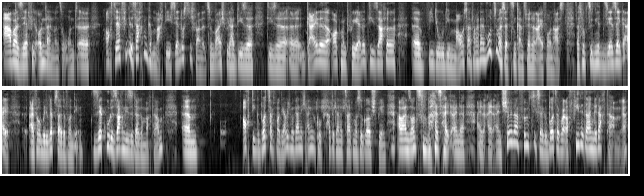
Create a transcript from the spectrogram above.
aber sehr viel online und so. Und äh, auch sehr viele Sachen gemacht, die ich sehr lustig fand. Zum Beispiel hat diese, diese äh, geile Augmented Reality Sache, äh, wie du die Maus einfach in dein Wohnzimmer setzen kannst, wenn du ein iPhone hast. Das funktioniert sehr, sehr geil. Einfach über die Webseite von denen. Sehr coole Sachen, die sie da gemacht haben. Ähm, auch die Geburtstagsparty, die habe ich mir gar nicht angeguckt, hatte keine Zeit, so Golf spielen. Aber ansonsten war es halt eine, ein, ein, ein schöner 50. Geburtstag, weil auch viele daran gedacht haben. Ja?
